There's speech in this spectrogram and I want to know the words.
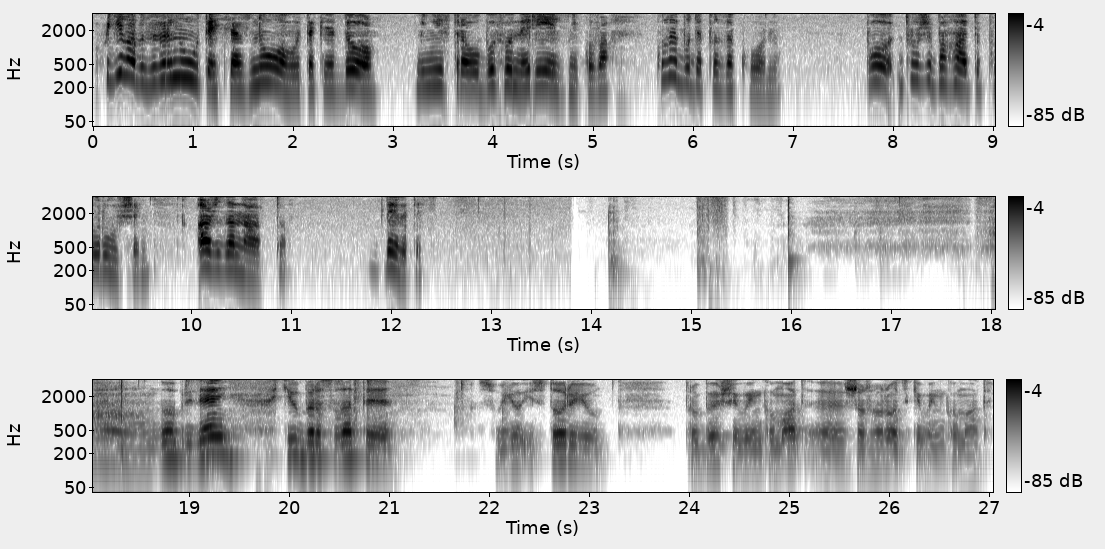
хотіла б звернутися знову таки до міністра оборони Резнікова, коли буде по закону. Бо дуже багато порушень, аж занадто. Дивитесь. Добрий день. Хотів би розказати свою історію про бивший воєнкомат, е, Шаргородський воєнкомат.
